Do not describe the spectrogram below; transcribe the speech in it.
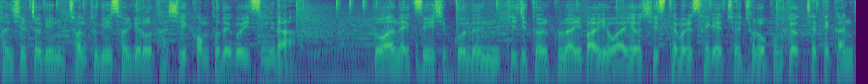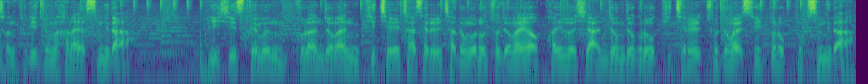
현실적인 전투기 설계로 다시 검토되고 있습니다. 또한 X-29는 디지털 플라이 바이 와이어 시스템을 세계 최초로 본격 채택한 전투기 중 하나였습니다. 이 시스템은 불안정한 기체의 자세를 자동으로 조정하여 파일럿이 안정적으로 기체를 조종할 수 있도록 돕습니다.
